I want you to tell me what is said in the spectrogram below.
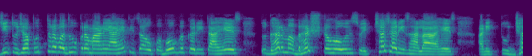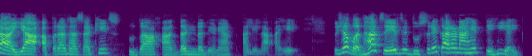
जी तुझ्या पुत्रवधूप्रमाणे आहे तिचा उपभोग करीत आहेस. तू धर्म भ्रष्ट होऊन स्वेच्छाचारी झाला आहेस आणि तुझ्या या अपराधासाठीच तुझा हा दंड देण्यात आलेला आहे. तुझ्या वधाचे जे दुसरे कारण आहे तेही ऐक.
